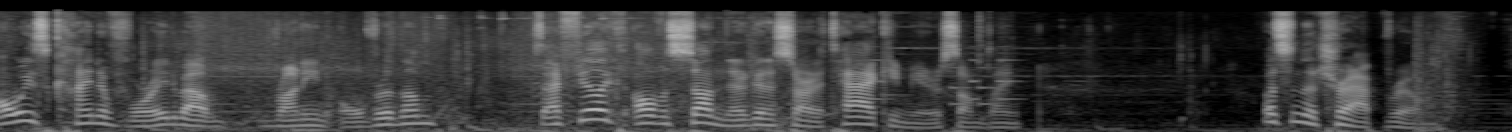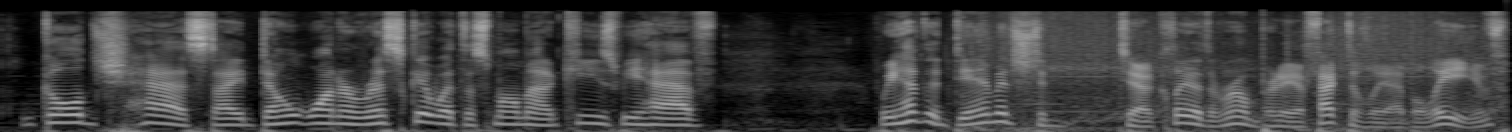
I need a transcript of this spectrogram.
always kind of worried about running over them. I feel like all of a sudden they're going to start attacking me or something. What's in the trap room? Gold chest. I don't want to risk it with the small amount of keys we have. We have the damage to, to clear the room pretty effectively, I believe.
